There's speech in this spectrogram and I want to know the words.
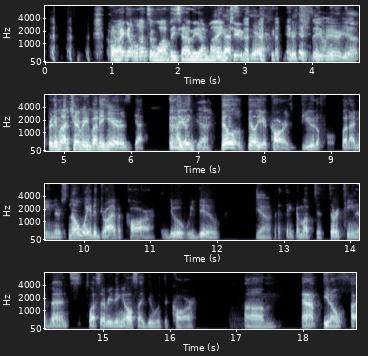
oh, I got lots of wabi sabi on mine got too. yeah, Rich, you Same know, here, yeah. pretty much everybody here has got. I think yeah, Bill, Bill, your car is beautiful, but I mean, there's no way to drive a car and do what we do. yeah. I think I'm up to 13 events plus everything else I do with the car. Um, And I, you know, I,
